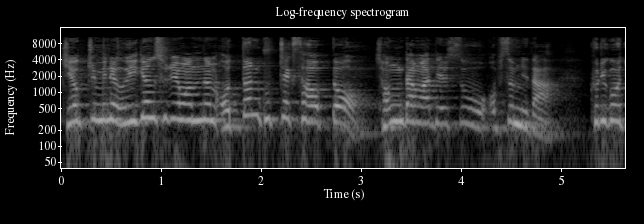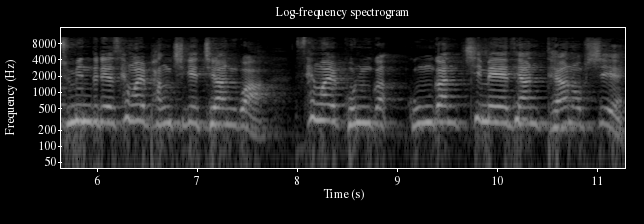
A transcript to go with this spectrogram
지역 주민의 의견 수렴 없는 어떤 국책 사업도 정당화될 수 없습니다. 그리고 주민들의 생활 방식의 제한과 생활 공간, 공간 침해에 대한 대안 없이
